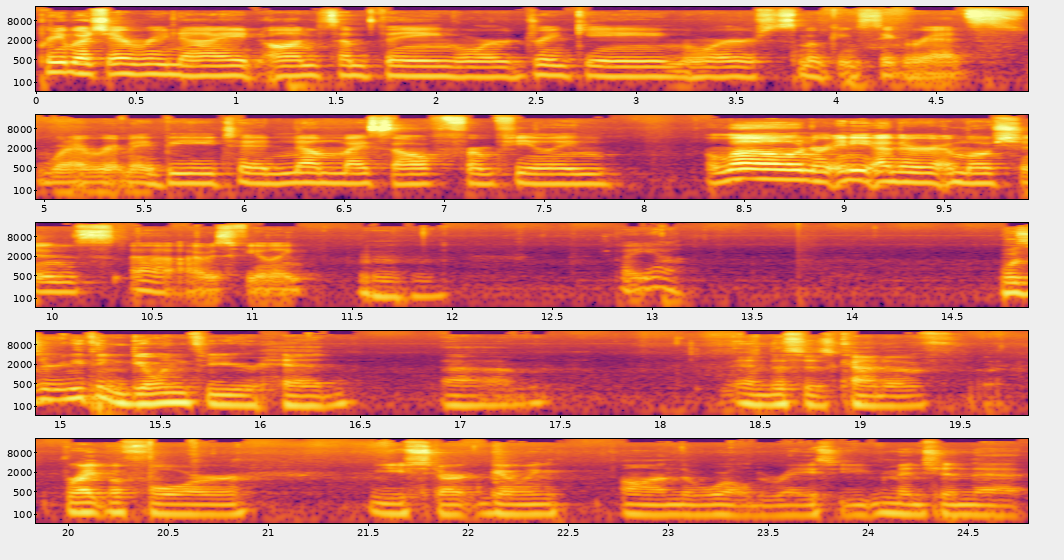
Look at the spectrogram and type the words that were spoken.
pretty much every night on something or drinking or smoking cigarettes, whatever it may be, to numb myself from feeling alone or any other emotions uh, I was feeling. Mm-hmm. But yeah. Was there anything going through your head? Um, and this is kind of right before you start going on the world race. You mentioned that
